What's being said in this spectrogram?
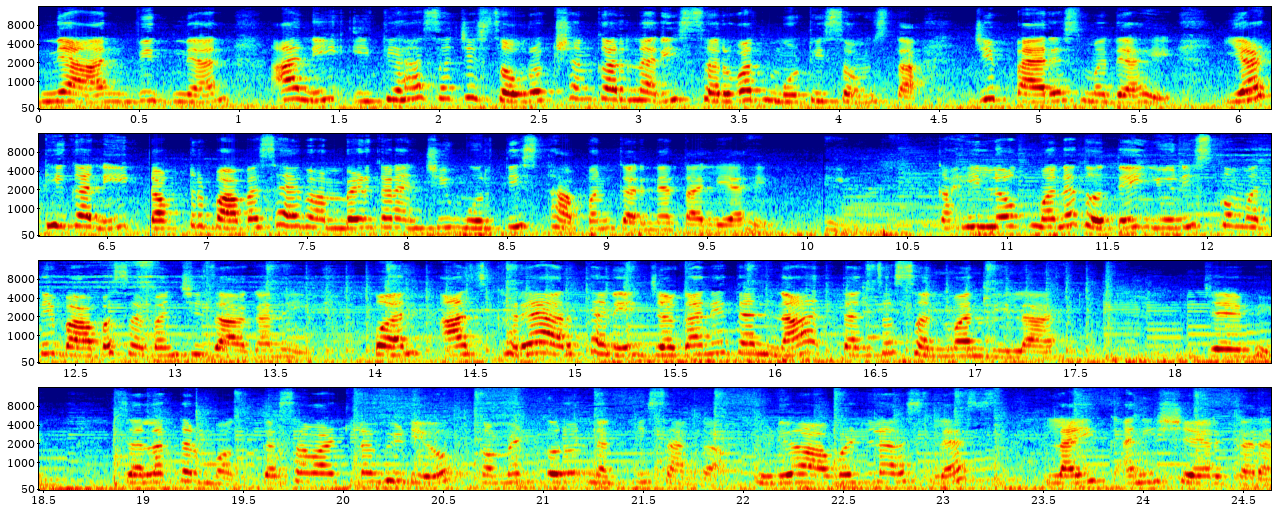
ज्ञान विज्ञान आणि इतिहासाचे संरक्षण करणारी सर्वात मोठी संस्था जी पॅरिसमध्ये आहे. या ठिकाणी डॉक्टर बाबासाहेब आंबेडकरांची मूर्ती स्थापन करण्यात आली आहे. काही लोक म्हणत होते युनेस्कोमध्ये बाबासाहेबांची जागा नाही. पण आज खऱ्या अर्थाने जगाने त्यांना त्यांचा सन्मान दिला आहे. जय भीम. चला तर मग कसा वाटला व्हिडिओ कमेंट करून नक्की सांगा. व्हिडिओ आवडला असल्यास लाईक आणि शेअर करा.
